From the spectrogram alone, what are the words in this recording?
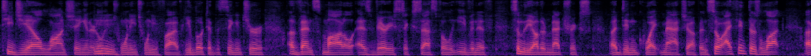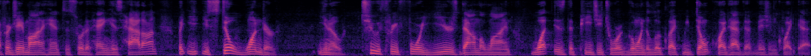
TGL launching in early mm. 2025. He looked at the signature events model as very successful, even if some of the other metrics uh, didn't quite match up. And so I think there's a lot uh, for Jay Monahan to sort of hang his hat on, but you, you still wonder, you know, two, three, four years down the line, what is the PG Tour going to look like? We don't quite have that vision quite yet.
